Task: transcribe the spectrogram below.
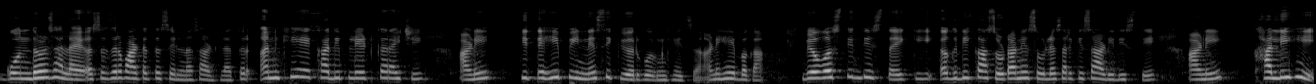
गोंधळ झाला आहे असं जर वाटत असेल ना साडीला तर आणखी एखादी प्लेट करायची आणि तिथेही पिनने सिक्युअर करून घ्यायचं. आणि हे बघा व्यवस्थित दिसतंय की अगदी कासोटा नेसवल्यासारखी साडी दिसते आणि खालीही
